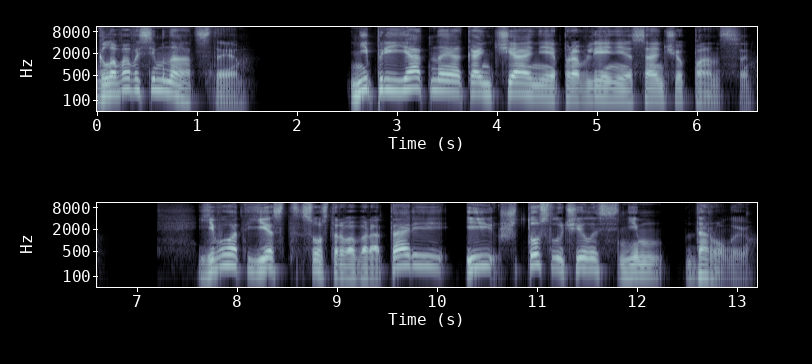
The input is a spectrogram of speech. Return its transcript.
Глава 18. Неприятное окончание правления Санчо Пансы. Его отъезд с острова Баратарии и что случилось с ним дорогою.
